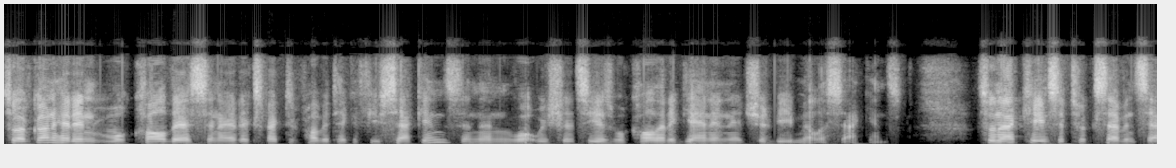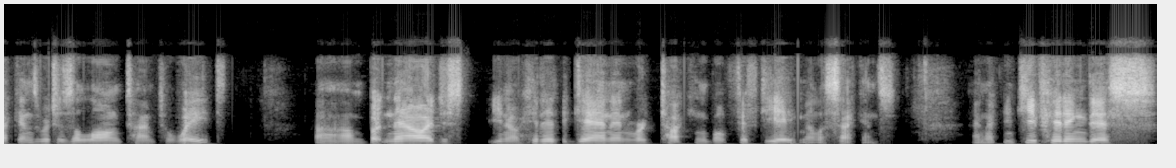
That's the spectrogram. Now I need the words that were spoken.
So I've gone ahead and we'll call this, and I'd expect it to probably take a few seconds, and then what we should see is we'll call it again, and it should be milliseconds. So in that case, it took seven seconds, which is a long time to wait. Um, but now I just, you know, hit it again, and we're talking about 58 milliseconds. And I can keep hitting this,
